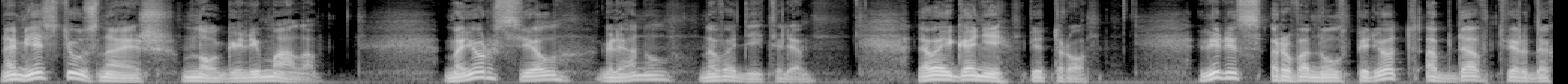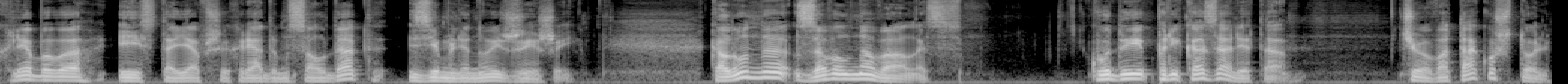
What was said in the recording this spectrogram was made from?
«На месте узнаешь, много или мало». Майор сел, глянул на водителя. «Давай гони, Петро». Виллис рванул вперед, обдав Твердохлебова и стоявших рядом солдат земляной жижей. Колонна заволновалась. «Куды приказали-то? Че, в атаку, что ли?»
